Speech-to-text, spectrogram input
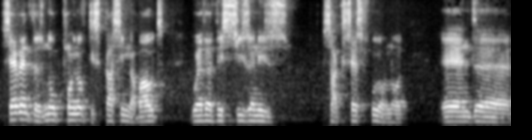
seventh, there's no point of discussing about whether this season is successful or not. And uh,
